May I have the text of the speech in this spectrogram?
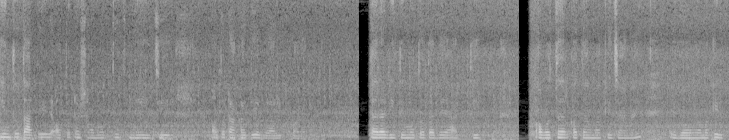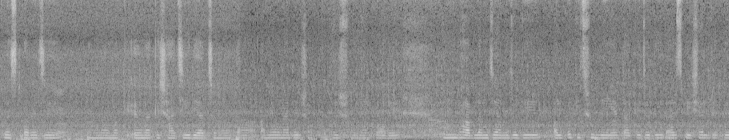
কিন্তু তাদের অতটা সামর্থ্য নেই যে অত টাকা দিয়ে ব্রাইড করা। তারা রীতিমতো তাদের আর্থিক অবস্থার কথা আমাকে জানায় এবং আমাকে রিকোয়েস্ট করে যে আমাকে, ওনাকে সাজিয়ে দেওয়ার জন্য। তা আমি ওনাদের সব কথা শোনার পরে ভাবলাম যে আমি যদি অল্প কিছু নিয়ে তাকে যদি তার স্পেশাল ডেতে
